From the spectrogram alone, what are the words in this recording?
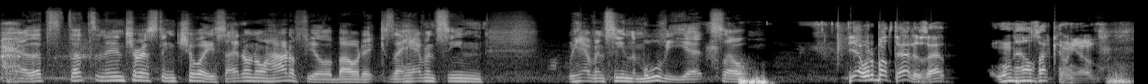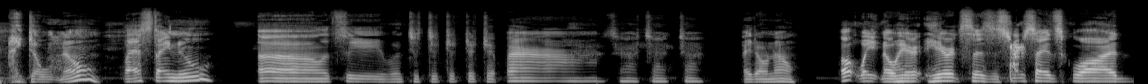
yeah that's that's an interesting choice. I don't know how to feel about it because i haven't seen we haven't seen the movie yet so. Yeah, what about that? Is that when the hell's that coming out? i don't know. Last i knew uh let's see i don't know oh wait no here here it says the suicide squad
